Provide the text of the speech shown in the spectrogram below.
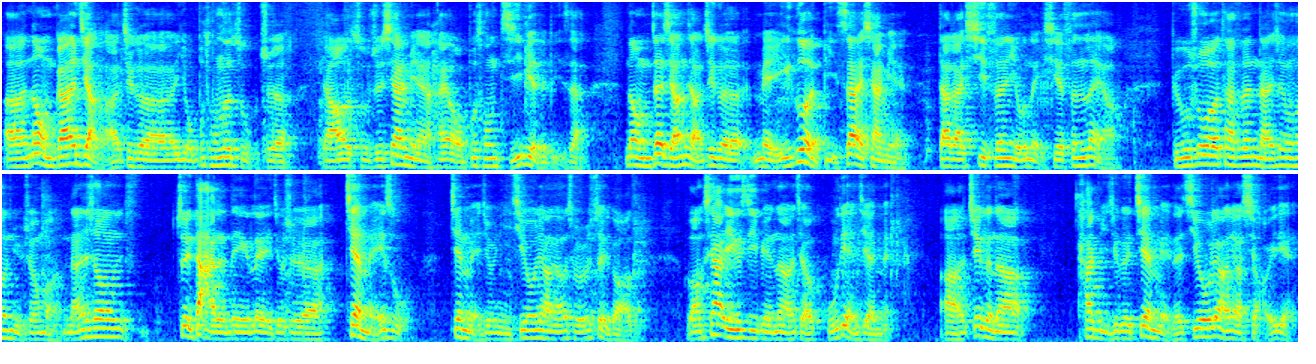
呃，那我们刚才讲了，这个有不同的组织，然后组织下面还有不同级别的比赛。那我们再讲讲这个每一个比赛下面。大概细分有哪些分类啊？比如说它分男生和女生嘛，男生最大的那一类就是健美组，健美就是你肌肉量要求是最高的。往下一个级别呢叫古典健美，啊，这个呢它比这个健美的肌肉量要小一点，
